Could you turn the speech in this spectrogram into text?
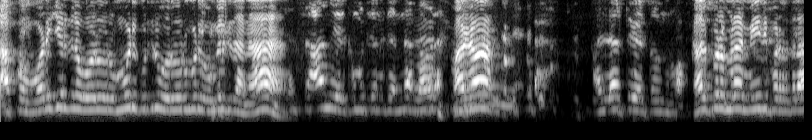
அப்ப உடைக்கிறதுல ஒரு ஒரு மூடி கொடுத்துட்டு ஒரு ஒரு மூடி உங்களுக்கு தானா? சாமி இருக்க எனக்கு என்ன? பழம் எல்லாத்தையும் எடுத்து வந்துருவான். கல்புரம்லாம் மீதி படுறதுல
